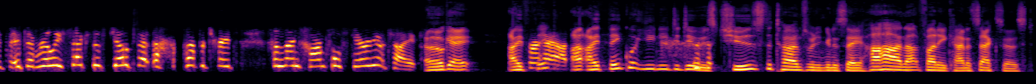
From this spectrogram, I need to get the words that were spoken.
It's it's a really sexist joke that perpetrates sometimes harmful stereotypes. Okay. I think I, I think what you need to do is choose the times when you're going to say, haha, not funny, kind of sexist.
